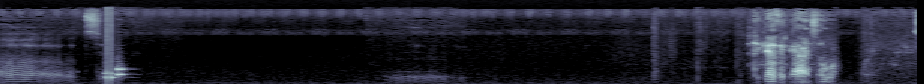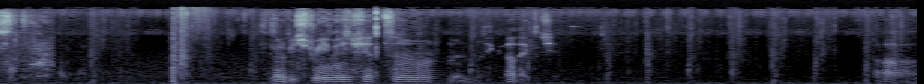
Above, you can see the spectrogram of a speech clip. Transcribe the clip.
Uh, let's see. Together, guys. I'm gonna be streaming and shit soon, and like all that shit. Uh,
